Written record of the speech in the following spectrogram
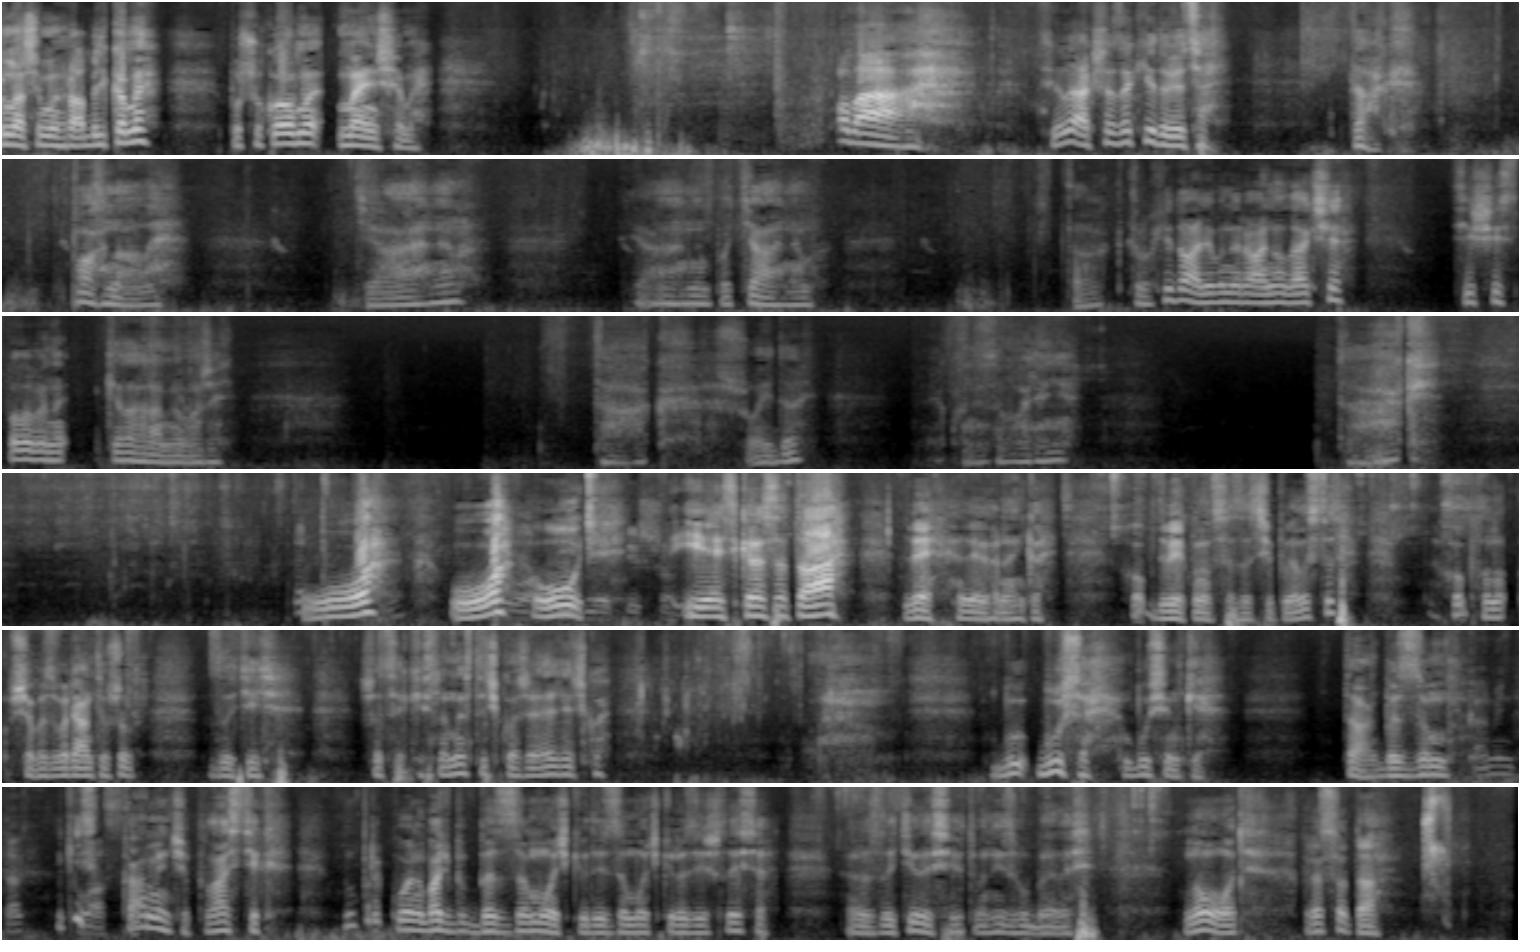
нашими грабельками, пошуковими меншими. Оба! Ці легше закидуються. Так. Погнали. Тягнемо. Тягнемо, потягнемо. Так, трохи далі вони реально легші. Ці 6,5 кілограмів важать. Так, що йде? Як вони завалені? Так. О! О! О! Є красота! Диви, диви гарненько. Хоп, диви, як воно все зачепилось тут. Хоп, воно ще без варіантів, щоб злетіти. Що це якесь намистечко, желечко. Бу буси, бусинки. Так, без зам... Камінь так. Якийсь Клас. камінь чи пластик. Ну прикольно, бач, без замочків. Десь замочки розійшлися, розлетілися і от вони згубились. Ну от, красота.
